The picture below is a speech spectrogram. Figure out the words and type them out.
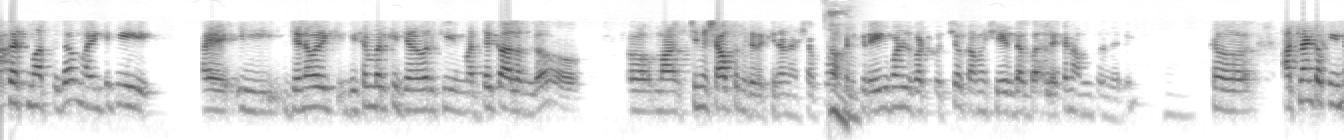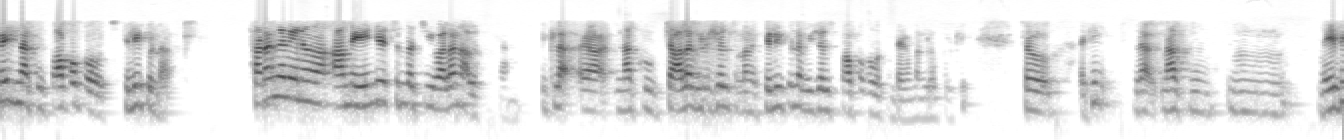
అకస్మాత్తుగా మా ఇంటికి ఈ జనవరికి డిసెంబర్కి జనవరికి మధ్య కాలంలో మా చిన్న షాప్ ఉంది కదా కిరాణా షాప్. అక్కడికి రేగి బండ్లు పట్టుకొచ్చి ఒక ఆమె షేర్ డబ్బా లెక్కన అమ్ముతుంది అది సో అట్లాంటి ఒక ఇమేజ్ నాకు పాపప్ అవ్వచ్చు తెలియకుండా. సడన్గా నేను ఆమె ఏం చేస్తుండొచ్చు ఇవాళ అని ఆలోచిస్తాను. ఇట్లా నాకు చాలా విజువల్స్ మనకు తెలియకుండా విజువల్స్ పాపప్ అవుతుంటాయి మన లోపలికి. సో ఐ థింక్ నాకు మేబీ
